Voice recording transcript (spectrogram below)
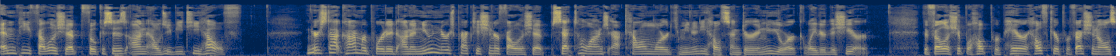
NP Fellowship focuses on LGBT health. Nurse.com reported on a new nurse practitioner fellowship set to launch at Callen-Lorde Community Health Center in New York later this year. The fellowship will help prepare healthcare professionals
